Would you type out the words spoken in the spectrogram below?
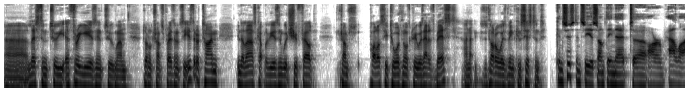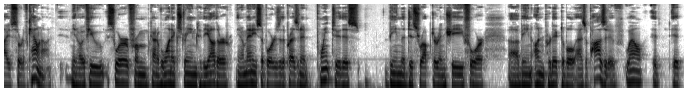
uh, less than two, uh, three years into um, Donald Trump's presidency. Is there a time in the last couple of years in which you felt Trump's policy towards North Korea was at its best, and it's not always been consistent? consistency is something that uh, our allies sort of count on. You know, if you swerve from kind of one extreme to the other, you know, many supporters of the president point to this being the disruptor in chief or uh, being unpredictable as a positive. Well, it, it,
